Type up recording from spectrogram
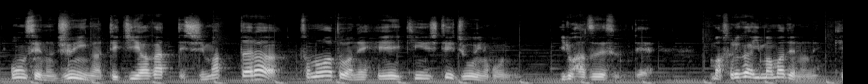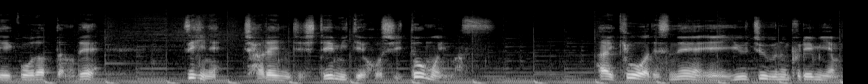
ー、音声の順位が出来上がってしまったら、その後はね、平均して上位の方にいるはずですんで、まあそれが今までのね、傾向だったので、ぜひね、チャレンジしてみてほしいと思います。はい、今日はですね、え、YouTube のプレミアム。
